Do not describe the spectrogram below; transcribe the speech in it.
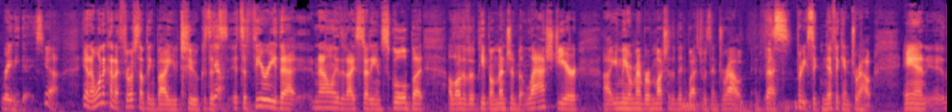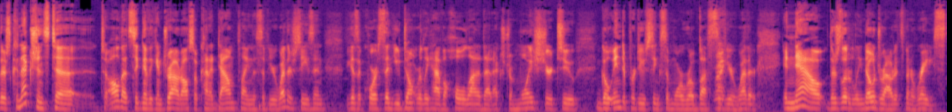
rainy days. Yeah. Yeah, and I want to kind of throw something by you too, because it's yeah. it's a theory that not only did I study in school, but a lot of the people mentioned. But last year, uh, you may remember much of the Midwest was in drought. In fact, yes. pretty significant drought. And uh, there's connections to to all that significant drought, also kind of downplaying the severe weather season, because of course then you don't really have a whole lot of that extra moisture to go into producing some more robust right. severe weather. And now there's literally no drought; it's been erased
